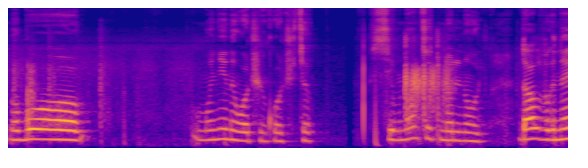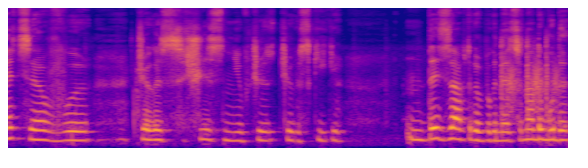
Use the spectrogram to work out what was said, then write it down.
Ну бо мені не дуже хочеться. 17.00. Дал вернеться в через 6 днів, чи через скільки. Десь завтра вернеться. Треба буде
